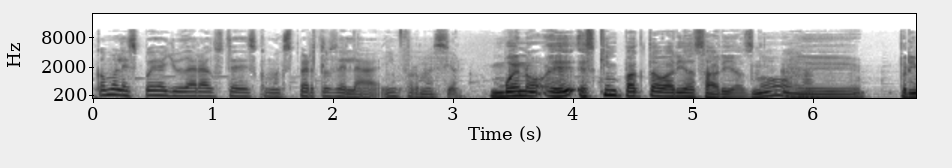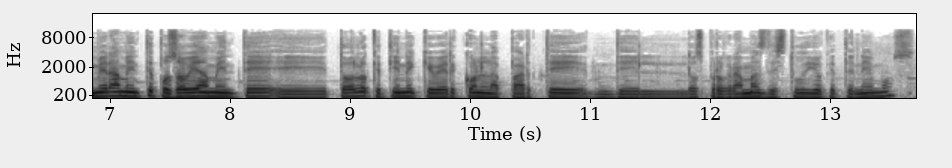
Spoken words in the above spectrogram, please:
¿Cómo les puede ayudar a ustedes como expertos de la información? Bueno, eh, es que impacta varias áreas, ¿no? Eh, primeramente, pues obviamente todo lo que tiene que ver con la parte de los programas de estudio que tenemos,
